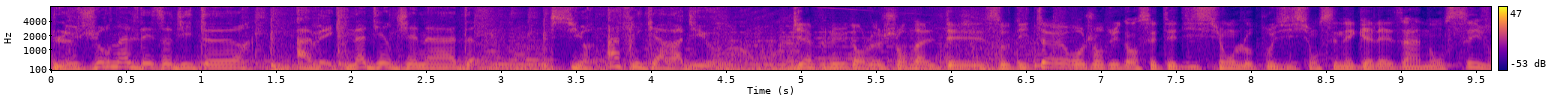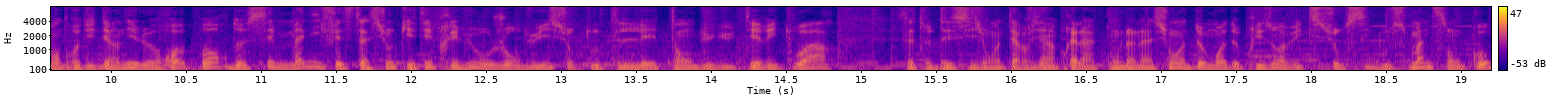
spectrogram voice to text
Le journal des auditeurs avec Nadir Djenad sur Africa Radio. Bienvenue dans le journal des auditeurs. Aujourd'hui dans cette édition, l'opposition sénégalaise a annoncé vendredi dernier le report de ces manifestations qui étaient prévues aujourd'hui sur toute l'étendue du territoire. Cette décision intervient après la condamnation à deux mois de prison avec sursis d'Ousmane Sonko.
